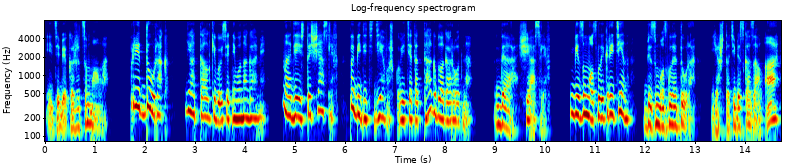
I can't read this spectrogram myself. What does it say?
И тебе кажется мало. Придурок! Я отталкиваюсь от него ногами. Надеюсь, ты счастлив победить девушку, ведь это так благородно. Да, счастлив. Безмозглый кретин. безмозглая дура. Я что тебе сказал, а?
